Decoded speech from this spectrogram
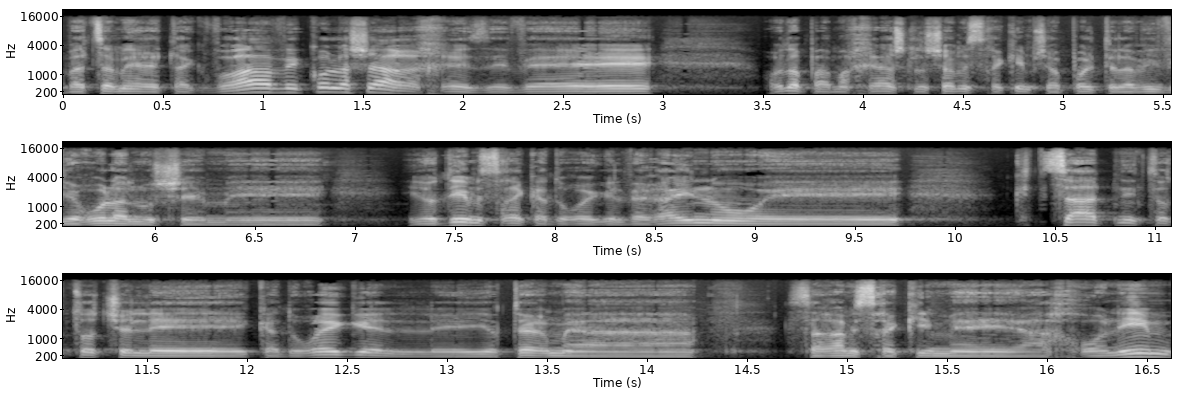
בצמרת הגבוהה וכל השאר אחרי זה. ועוד פעם, אחרי השלושה משחקים שהפועל תל אביב הראו לנו שהם יודעים לשחק כדורגל וראינו אה, קצת ניצוצות של אה, כדורגל, אה, יותר מהעשרה משחקים אה, האחרונים.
